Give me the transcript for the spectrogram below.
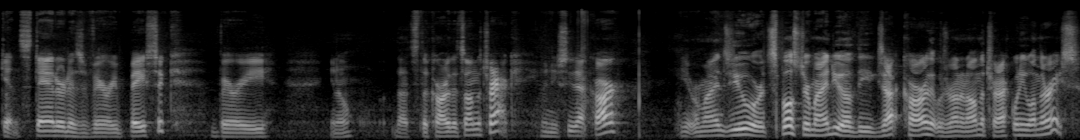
Again, standard is very basic, very, you know, that's the car that's on the track. When you see that car, it reminds you, or it's supposed to remind you of the exact car that was running on the track when he won the race.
